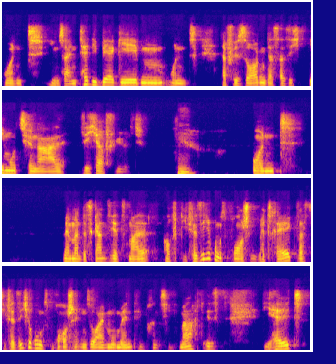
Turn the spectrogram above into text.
und ihm seinen Teddybär geben und dafür sorgen, dass er sich emotional sicher fühlt. Hm. Und wenn man das Ganze jetzt mal auf die Versicherungsbranche überträgt, was die Versicherungsbranche in so einem Moment im Prinzip macht, ist, die hält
